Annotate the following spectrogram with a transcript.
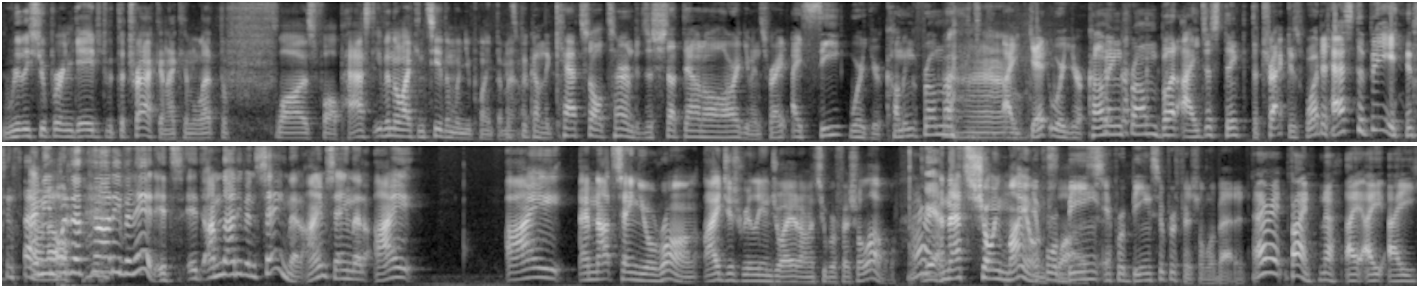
really super engaged with the track, and I can let the flaws fall past, even though I can see them when you point them out. It's become the catch-all term to just shut down all arguments, right? I see where you're coming from. Uh-huh. I get where you're coming from, but I just think the track is what it has to be. I, I mean, know. but that's not even it. It's it, I'm not even saying that. I'm saying that I I am not saying you're wrong. I just really enjoy it on a superficial level. right. And that's showing my own if we're flaws. being if we're being superficial about it. All right, fine. No, I I, I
